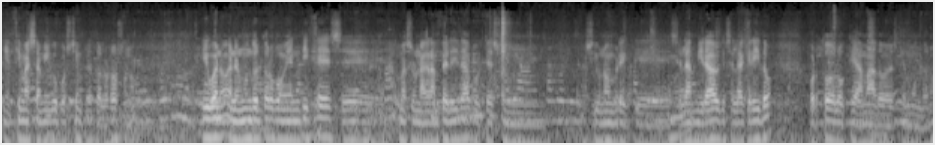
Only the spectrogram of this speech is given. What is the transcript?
y, encima es amigo, pues siempre es doloroso, ¿no? Y bueno, en el mundo del toro, como bien dices, eh, va a ser una gran pérdida porque es un, un hombre que se le ha admirado y que se le ha querido por todo lo que ha amado este mundo, ¿no?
